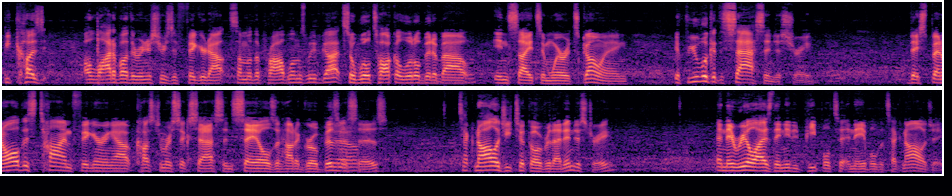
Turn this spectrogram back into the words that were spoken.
because a lot of other industries have figured out some of the problems we've got. So we'll talk a little bit about insights and where it's going. If you look at the SaaS industry, they spent all this time figuring out customer success and sales and how to grow businesses. Technology took over that industry, and they realized they needed people to enable the technology.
